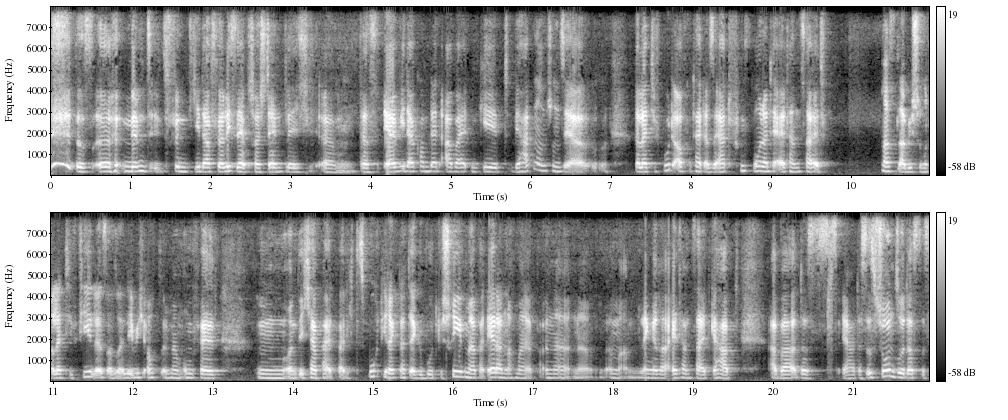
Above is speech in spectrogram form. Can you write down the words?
das äh, nimmt, findet jeder völlig selbstverständlich, ähm, dass er wieder komplett arbeiten geht. Wir hatten uns schon sehr relativ gut aufgeteilt. Also er hat fünf Monate Elternzeit, was glaube ich schon relativ viel ist. Also erlebe ich auch in meinem Umfeld. Mm, und ich habe halt, weil ich das Buch direkt nach der Geburt geschrieben habe, hat er dann nochmal eine, eine, eine, längere Elternzeit gehabt. Aber das, ja, das ist schon so, dass es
